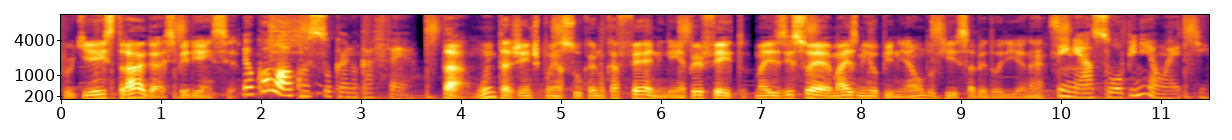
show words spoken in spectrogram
porque estraga a experiência. Eu coloco açúcar no café. Tá, muita gente põe açúcar no café, ninguém é perfeito. Mas isso é mais minha opinião do que sabedoria, né? Sim, é a sua opinião, Eric.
